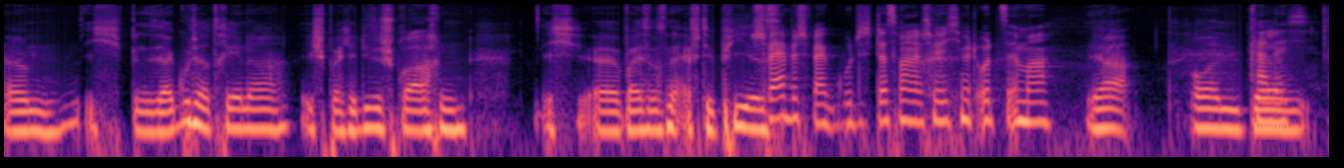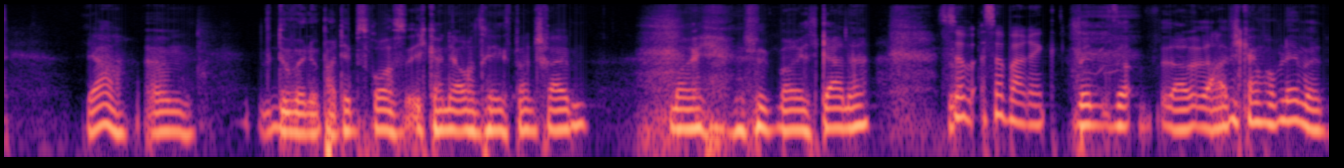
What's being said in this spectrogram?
Ähm, ich bin ein sehr guter Trainer. Ich spreche diese Sprachen. Ich äh, weiß, was eine FTP ist. Schwäbisch wäre gut. Das war natürlich mit Utz immer Ja. Und herrlich. ähm, ja, ähm, du, wenn du ein paar Tipps brauchst, ich kann dir auch einen Trainingsplan schreiben. Mache ich, mach ich gerne. So, Sobarik. Bin, so, da da habe ich kein Problem mit.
